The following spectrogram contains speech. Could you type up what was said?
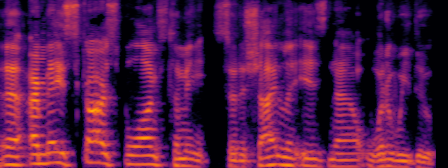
uh, Armei scars belongs to me. So the shaila is now, what do we do?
